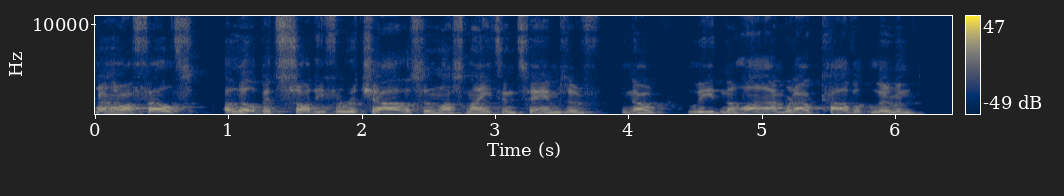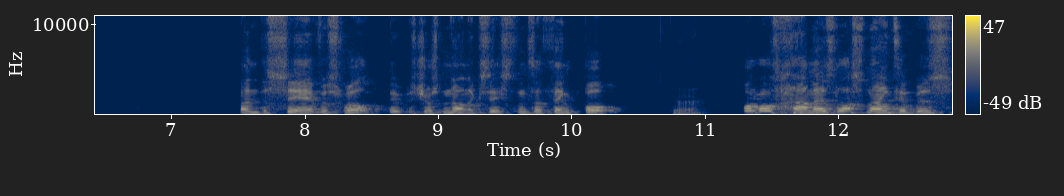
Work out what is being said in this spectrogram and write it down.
You know, I felt a little bit sorry for Richarlison last night in terms of you know leading the line without Calvert Lewin and the service. Well, it was just non-existent, I think. But yeah. what about Hammers last night? It was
